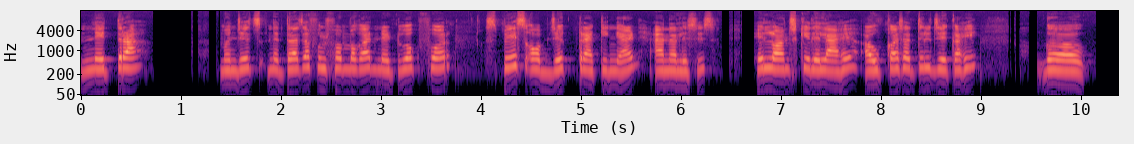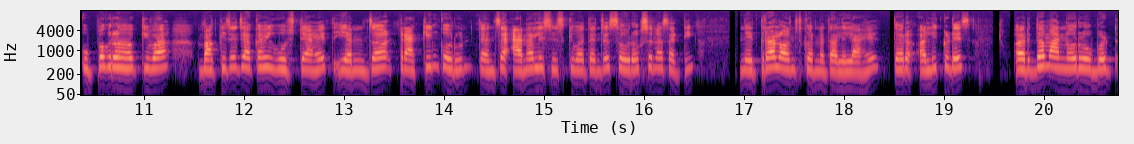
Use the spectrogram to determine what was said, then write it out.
नेत्रा म्हणजेच नेत्राचा फुल फॉर्म बघा network for space object tracking and analysis हे लॉन्च केलेलं आहे. अवकाशातील जे काही उपग्रह किंवा बाकीच्या ज्या काही गोष्टी आहेत यांचं ट्रॅकिंग करून त्यांचं ॲनालिसिस किंवा त्यांच्या संरक्षणासाठी नेत्रा लॉन्च करण्यात आलेला आहे. तर अलीकडेच अर्धमानव रोबोट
